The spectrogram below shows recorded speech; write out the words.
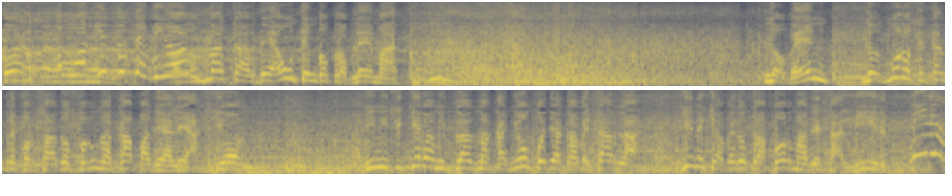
Oh, ¿Qué sucedió? Más tarde, aún tengo problemas. ¿Lo ven? Los muros están reforzados con una capa de aleación. Y ni siquiera mi plasma cañón puede atravesarla. Tiene que haber otra forma de salir. ¡Mira!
